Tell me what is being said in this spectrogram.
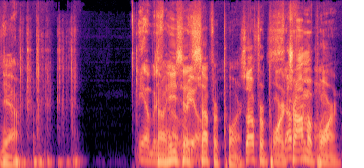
Yeah. Yeah, but No, he not said real. suffer porn. Suffer porn, Suffer trauma porn. porn.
